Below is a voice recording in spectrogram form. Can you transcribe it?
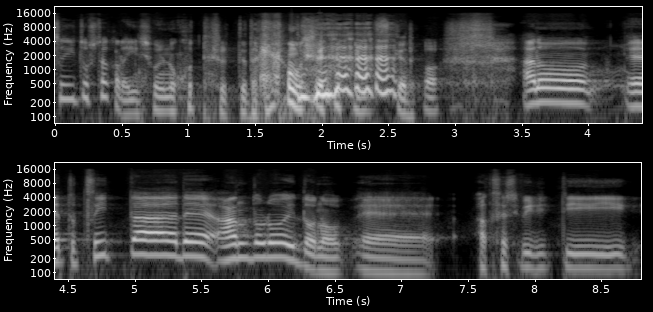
ツイートしたから印象に残ってるってだけかもしれないですけど、あの、えーっと、ツイッターで Android の、えー、アクセシビリティ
